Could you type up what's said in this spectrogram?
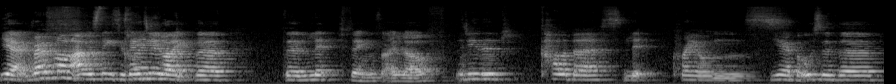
Yeah, Revlon. I was thinking they do like the the lip things that I love. They do the colour burst lip crayons. Yeah, but also the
